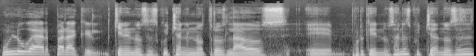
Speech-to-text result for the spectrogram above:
un lugar para que quienes nos escuchan en otros lados, eh, porque nos han escuchado, nos han,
